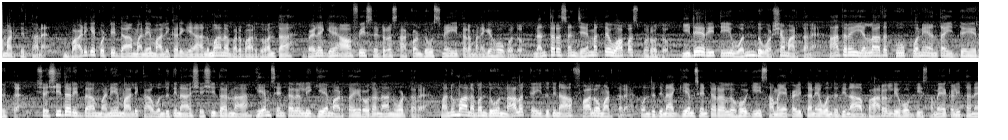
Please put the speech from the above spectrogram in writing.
ಮಾಡ್ತಿರ್ತಾನೆ. ಬಾಡಿಗೆ ಕೊಟ್ಟಿದ್ದ ಮನೆ ಮಾಲೀಕರಿಗೆ ಅನುಮಾನ ಬರಬಾರದು ಅಂತ ಬೆಳಗ್ಗೆ ಆಫೀಸ್ ಅಡ್ರೆಸ್ ಹಾಕೊಂಡು ಸ್ನೇಹಿತರ ಮನೆಗೆ ಹೋಗೋದು. ನಂತರ ಸಂಜೆ ಮತ್ತೆ ವಾಪಸ್ ಬರೋದು. ಇದೇ ರೀತಿ ಒಂದು ವರ್ಷ ಮಾಡ್ತಾನೆ. ಆದರೆ ಎಲ್ಲದಕ್ಕೂ ಕೊನೆ ಅಂತ ಇದ್ದೇ ಇರುತ್ತೆ. ಶಶಿಧರ್ ಇದ್ದ ಮನೆ ಮಾಲೀಕ ಒಂದು ದಿನ ಶಶಿಧರ್ನ ಗೇಮ್ ಸೆಂಟರ್ ಅಲ್ಲಿ ಗೇಮ್ ಆಡ್ತಾ ಇರೋದನ್ನ ನೋಡ್ತಾರೆ. ಅನುಮಾನ ಬಂದು ನಾಲ್ಕೈದು ದಿನ ಫಾಲೋ ಮಾಡ್ತಾರೆ. ಒಂದು ದಿನ ಗೇಮ್ ಸೆಂಟರ್ ಅಲ್ಲಿ ಹೋಗಿ ಸಮಯ ಕಳೀತಾನೆ, ಒಂದು ದಿನ ಬಾರಲ್ಲಿ ಹೋಗಿ ಸಮಯ ಕಳೀತಾನೆ,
